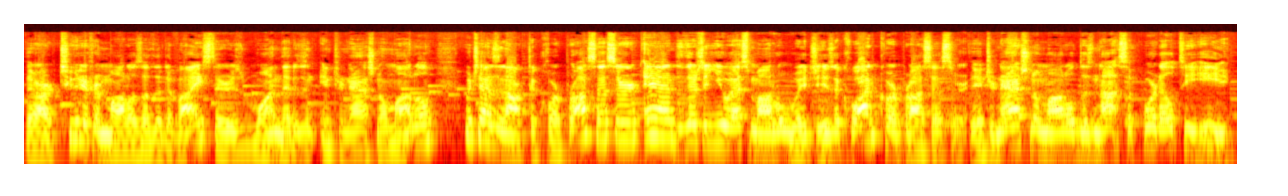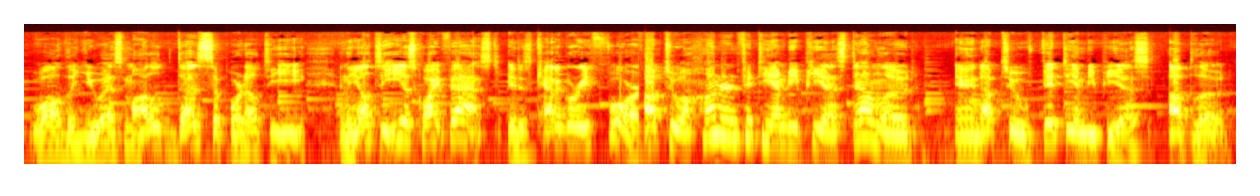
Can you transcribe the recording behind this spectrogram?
There are two different models of the device. There is one that is an international model, which has an octa-core processor, and there's a US model, which is a quad-core processor. The international model does not support LTE, while the US model does support LTE. And the LTE is quite fast. It is category 4, up to 150 Mbps download, and up to 50 Mbps upload.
